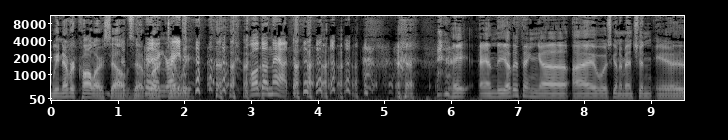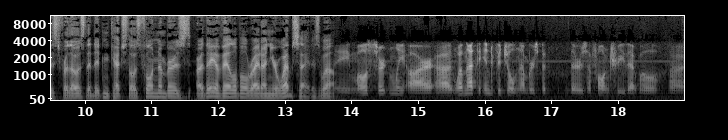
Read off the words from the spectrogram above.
We never call ourselves That's at the thing, work, right? do we? We've all done that. hey, and the other thing uh, I was going to mention is for those that didn't catch those phone numbers, are they available right on your website as well? They most certainly are. Uh, well, not the individual numbers, but there's a phone tree that will uh,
